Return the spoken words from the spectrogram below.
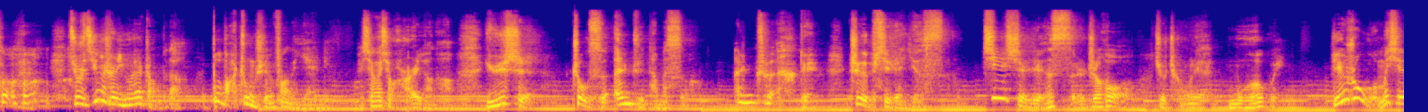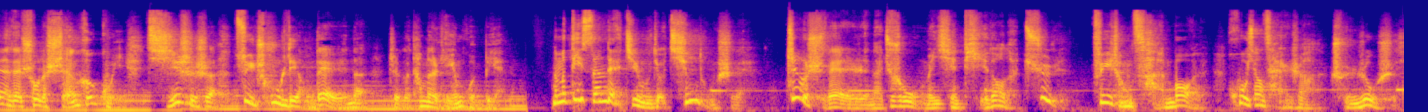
就是精神永远长不大，不把众神放在眼里，像个小孩一样的啊。于是宙斯恩准他们死亡。恩准。对，这批人也死了。这些人死了之后，就成为了魔鬼。也就是说，我们现在在说的神和鬼，其实是最初两代人的这个他们的灵魂变。那么第三代进入叫青铜时代，这个时代的人呢，就是我们以前提到的巨人，非常残暴的，互相残杀的纯肉食性。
